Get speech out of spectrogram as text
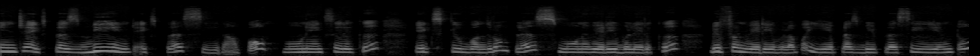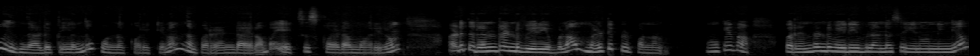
into x plus b into x plus c தான். அப்போது மூணு எக்ஸ் இருக்குது எக்ஸ் க்யூப் வந்துடும் ப்ளஸ் மூணு வேரியபிள் இருக்குது டிஃப்ரெண்ட் வேரியபிள் அப்போ a plus b plus c into இந்த அடுக்குலேருந்து ஒன்று குறைக்கணும். அப்போ ரெண்டாயிரம். அப்போ எக்ஸ் ஸ்கொயர்டாக மாறிடும். அடுத்து ரெண்டு ரெண்டு வேரியபிளாக மல்டிபிள் பண்ணணும். ஓகேவா இப்போ ரெண்டு ரெண்டு வேரியபிள் என்ன செய்யணும் நீங்கள்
